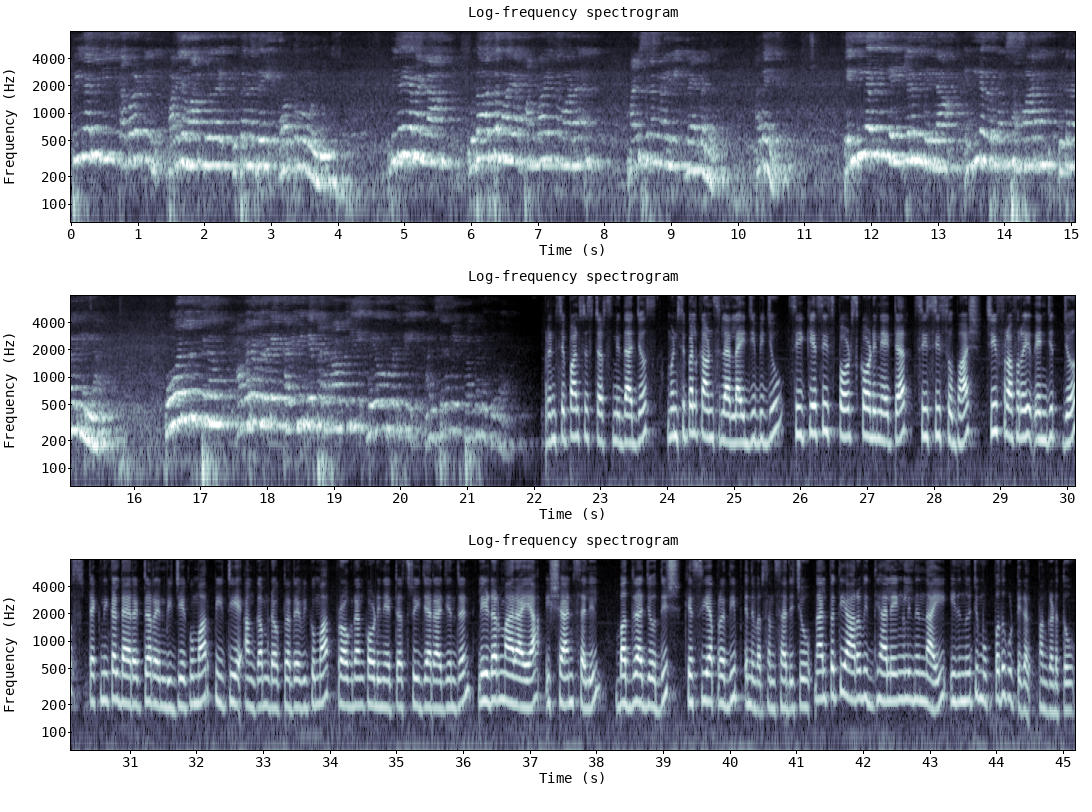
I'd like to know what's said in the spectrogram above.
പി ആർ ഡി കബേർട്ടിൻ പറഞ്ഞ വാക്കുകൾ ഇത്തരത്തിൽ ഓർത്തുപോകുന്നു വിജയമെല്ലാം ഉദാത്തമായ പങ്കാളിത്തമാണ് മത്സരങ്ങളിൽ വേണ്ടത്. അതെ എല്ലാവരും ജയിക്കണമെന്നില്ല. എല്ലാവർക്കും സമ്മാനം കിട്ടണമെന്നില്ല principal sister Smitha Jose municipal councillor Laiji Biju C K C sports coordinator C C Subhash chief referee Ranjith Jose technical director N Vijayakumar P T A അംഗം doctor Ravikumar programme coordinator Sreeja Rajendran ലീഡർമാരായ Ishan Salil Bhadra Jyothish Kezia Pradeep എന്നിവർ സംസാരിച്ചു. നാൽപ്പത്തിയാറ് വിദ്യാലയങ്ങളിൽ നിന്നായി ഇരുന്നൂറ്റി മുപ്പത് കുട്ടികൾ പങ്കെടുത്തു.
